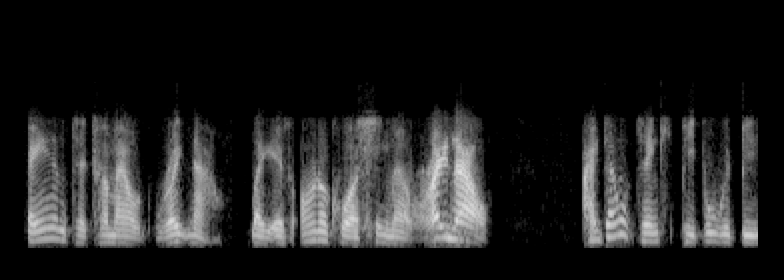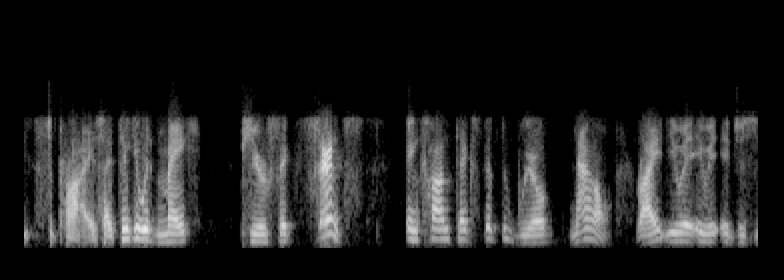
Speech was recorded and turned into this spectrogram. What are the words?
band to come out right now, like if Arnocorps came out right now, I don't think people would be surprised. I think it would make perfect sense in context of the world now, right? You it, it, just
